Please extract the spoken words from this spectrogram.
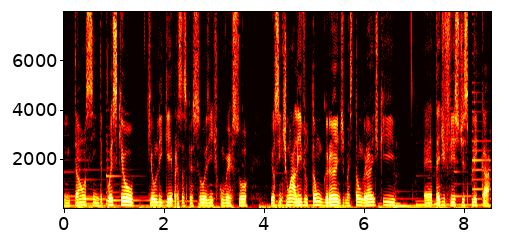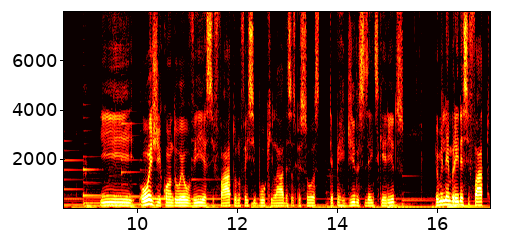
Então, assim, depois que eu, que eu liguei para essas pessoas, a gente conversou, eu senti um alívio tão grande, mas tão grande que é até difícil de explicar. E hoje, quando eu vi esse fato no Facebook lá dessas pessoas ter perdido esses entes queridos, eu me lembrei desse fato,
